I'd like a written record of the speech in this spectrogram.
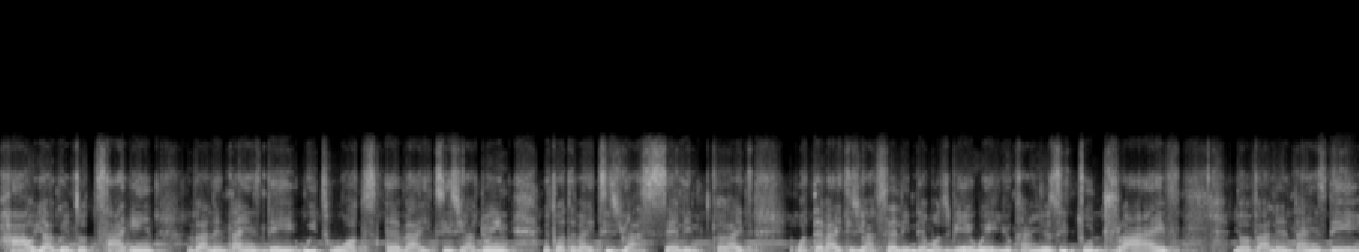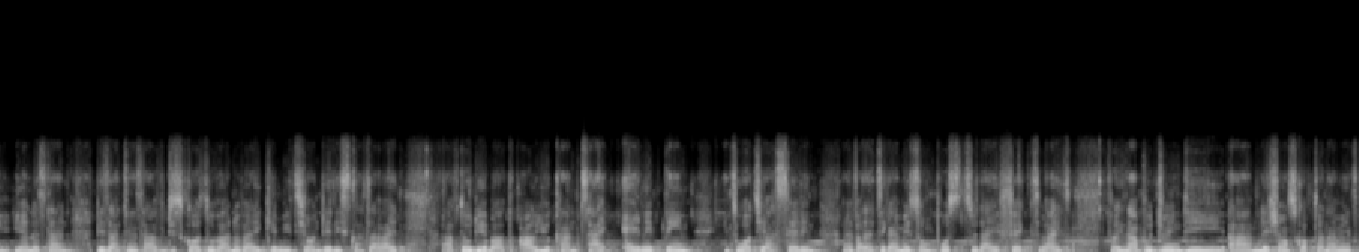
how you are going to tie in Valentine's Day with whatever it is you are doing, with whatever it is you are selling, all right? Whatever it is you are selling, there must be a way you can use it to drive your Valentine's Day. You understand? These are things I've discussed over and over again with you on Daily Starter, right? I've told you about how you can tie anything into what you are selling. And in fact, I think I made some posts to that effect, right? For example, during the um, Nations Cup tournament,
